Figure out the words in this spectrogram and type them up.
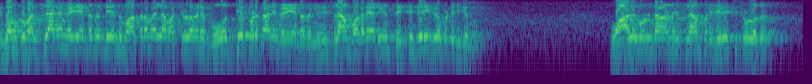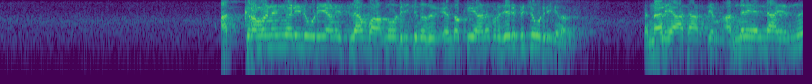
ഇത് നമുക്ക് മനസ്സിലാക്കാൻ കഴിയേണ്ടതുണ്ട് എന്ന് മാത്രമല്ല മറ്റുള്ളവരെ ബോധ്യപ്പെടുത്താനും കഴിയേണ്ടതുണ്ട്. ഇസ്ലാം വളരെയധികം തെറ്റിദ്ധരിക്കപ്പെട്ടിരിക്കുന്നു. വാളുകൊണ്ടാണ് ഇസ്ലാം പ്രചരിച്ചിട്ടുള്ളത്. ആക്രമണങ്ങളിലൂടെയാണ് ഇസ്ലാം വളർന്നുകൊണ്ടിരിക്കുന്നത് എന്നൊക്കെയാണ് പ്രചരിപ്പിച്ചുകൊണ്ടിരിക്കുന്നത്. എന്നാൽ യാഥാർത്ഥ്യം അങ്ങനെയല്ല എന്ന്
